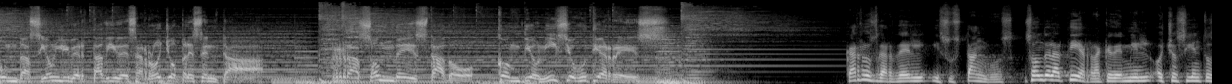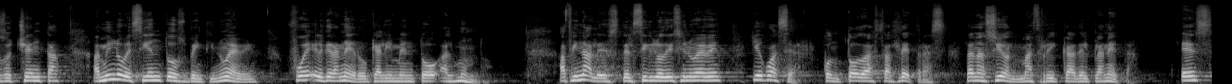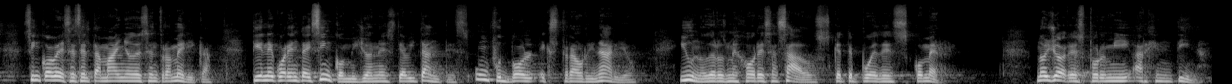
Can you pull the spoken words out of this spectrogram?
Fundación Libertad y Desarrollo presenta Razón de Estado con Dionisio Gutiérrez. Carlos Gardel y sus tangos son de la tierra que de 1880 a 1929 fue el granero que alimentó al mundo. A finales del siglo XIX llegó a ser, con todas las letras, la nación más rica del planeta. Es cinco veces el tamaño de Centroamérica, tiene 45 millones de habitantes, un fútbol extraordinario y uno de los mejores asados que te puedes comer. No llores por mi Argentina.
